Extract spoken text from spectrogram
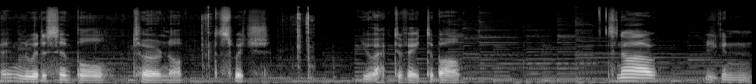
And with a simple turn of the switch, you activate the bomb. So now you can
